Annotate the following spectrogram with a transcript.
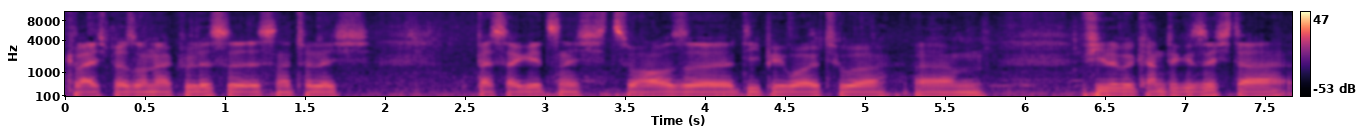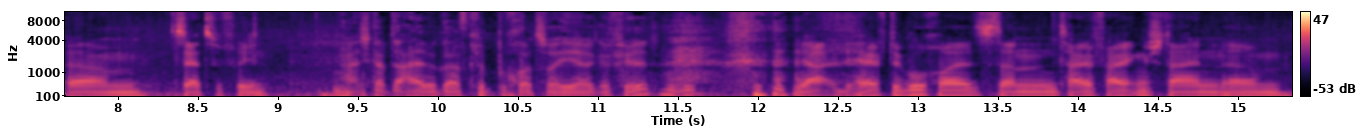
gleich bei so einer Kulisse ist natürlich besser geht's nicht. Zu Hause, DP World Tour, ähm, viele bekannte Gesichter, ähm, sehr zufrieden. Ja, ich glaube, der halbe Golfclub Buchholz war hier gefühlt. Ja, die Hälfte Buchholz, dann ein Teil Falkenstein.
